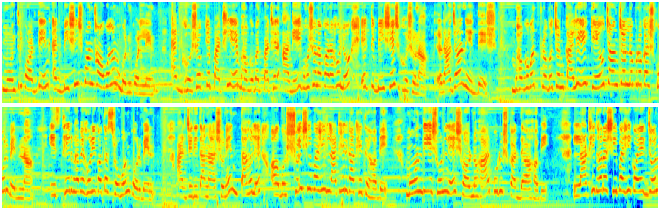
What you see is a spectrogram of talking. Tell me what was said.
মন্ত্রী পরদিন এক বিশেষ পন্থা অবলম্বন করলেন। এক ঘোষককে পাঠিয়ে ভগবত পাঠের আগেই ঘোষণা করা হলো একটি বিশেষ ঘোষণা, রাজার নির্দেশ। ভগবত প্রবচনকালে কেউ চাঞ্চল্য প্রকাশ করবেন না। স্থিরভাবে হরিকথা শ্রবণ করবেন। আর যদি তা না শোনেন, তাহলে অবশ্যই সিপাহীর লাঠির গা খেতে হবে। মন দিয়ে শুনলে স্বর্ণহার পুরস্কার দেওয়া হবে। লাঠি ধরা সিপাহী কয়েকজন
